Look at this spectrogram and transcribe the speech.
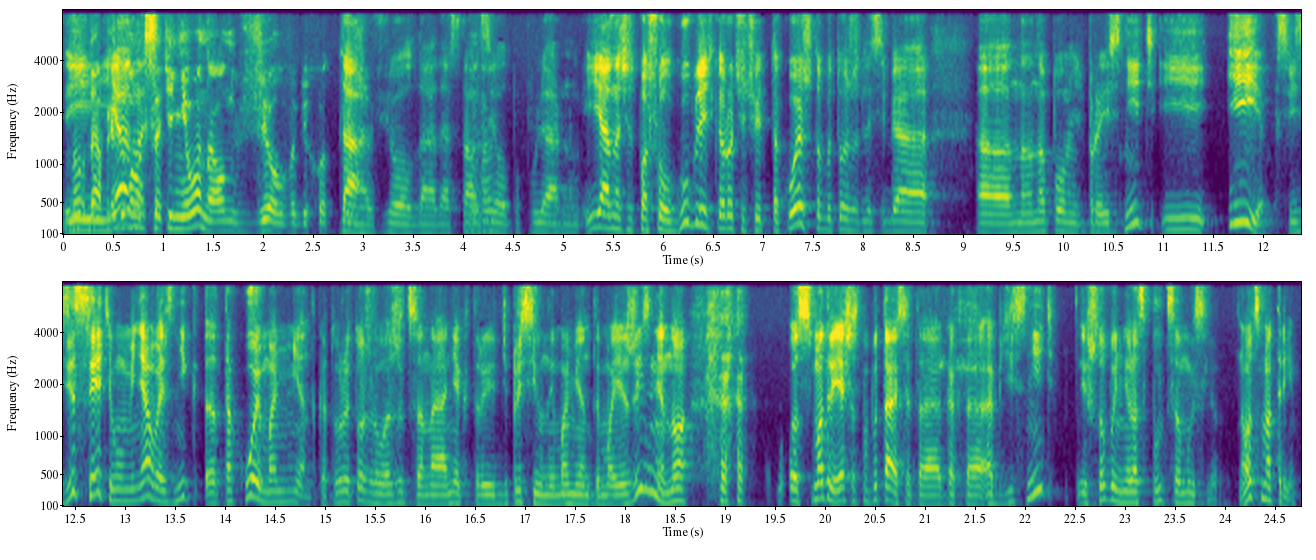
Ну и да, придумал, я, значит, кстати, не он, а он ввел в обиход. Да, тоже. ввел, да, да, стал, ага. сделал популярным. И я, значит, пошел гуглить, короче, что это такое, чтобы тоже для себя э, напомнить, прояснить. И, и в связи с этим у меня возник э, такой момент, который тоже ложится на некоторые депрессивные моменты моей жизни, но Смотри, я сейчас попытаюсь это как-то объяснить. И чтобы не расплыться мыслью. Вот смотри,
